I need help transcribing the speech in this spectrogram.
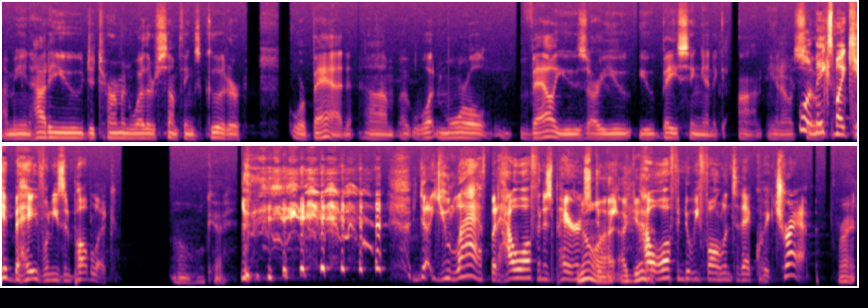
I mean, how do you determine whether something's good or or bad? Um, what moral values are you you basing it on? You know, Well, so, it makes my kid behave when he's in public. Oh, okay. You laugh, but how often as parents No, do I- we I get how it. often do we fall into that quick trap? Right.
